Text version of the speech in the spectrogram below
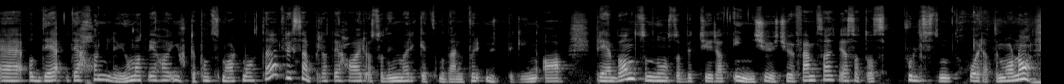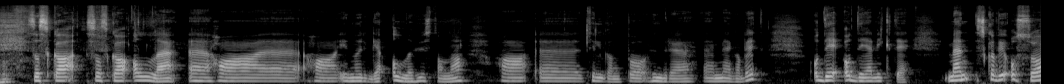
Eh, og det, det, handler jo om at vi har gjort det på en smart måte. F.eks. at vi har også den markedsmodellen for utbygging av bredbånd, som nå også betyr at innen 2025, sant, vi har satt oss fullstendig hårete mål nå, mm. så, skal, så, skal, alle eh, ha, ha, i Norge, alle husstander, ha eh, tilgang på 100 eh, megabit. Og det, og det, er viktig. Men skal vi også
